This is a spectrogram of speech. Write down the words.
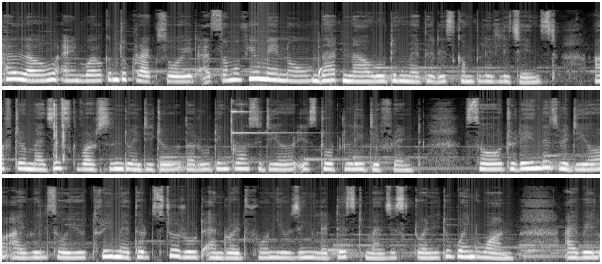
Hello and welcome to Craxoid. As some of you may know that now rooting method is completely changed. After Magisk version 22, the rooting procedure is totally different. So today in this video, I will show you 3 methods to root Android phone using latest Magisk 22.1. I will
